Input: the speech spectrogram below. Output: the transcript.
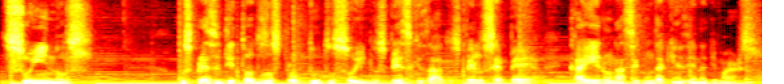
Suínos. Os preços de todos os produtos suínos pesquisados pelo CPEA caíram na segunda quinzena de março.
